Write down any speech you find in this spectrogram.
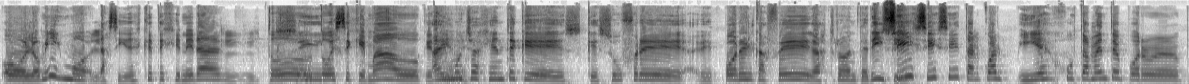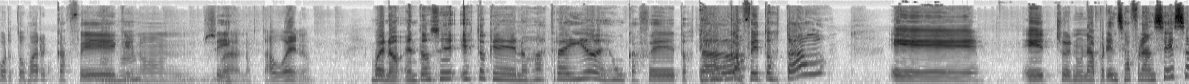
o lo mismo, la acidez que te genera el- todo, Sí. todo ese quemado que Hay tiene. mucha gente que, que sufre eh, por el café gastroenteritis. Sí, sí, sí, tal cual. Y es justamente por, por tomar café que no, Sí. no, no está bueno. Bueno, entonces esto que nos has traído es un café tostado. Es un café tostado, eh, hecho en una prensa francesa.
